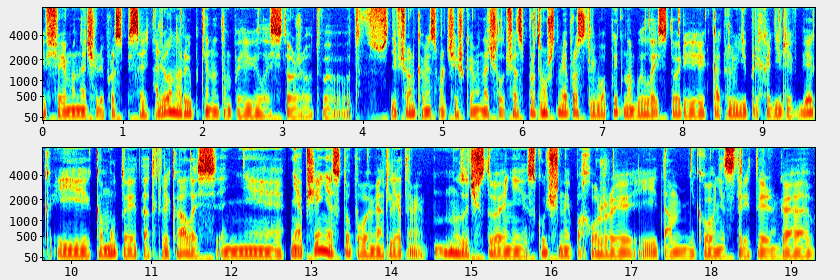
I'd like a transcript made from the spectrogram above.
И все, и мы начали просто писать. Алена Рыбкина там появилась тоже, вот, вот с девчонками, с мальчишками начал общаться, потому что мне просто любопытно было истории, как люди приходили в бег, и кому-то это откликалось. Не, не общение с топовыми атлетами, ну, зачастую они скучные, похожие, и там никого нет сторителлинга, а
